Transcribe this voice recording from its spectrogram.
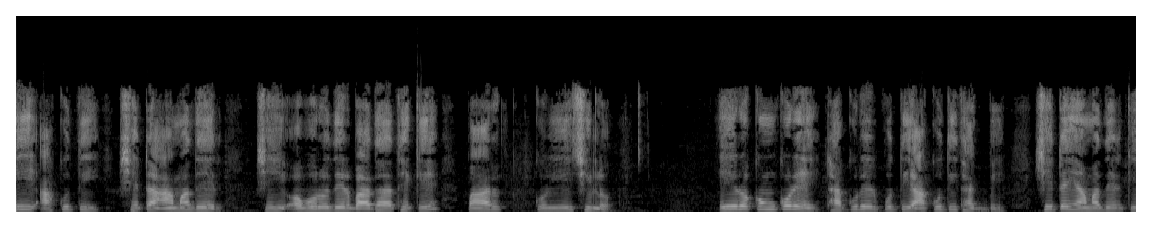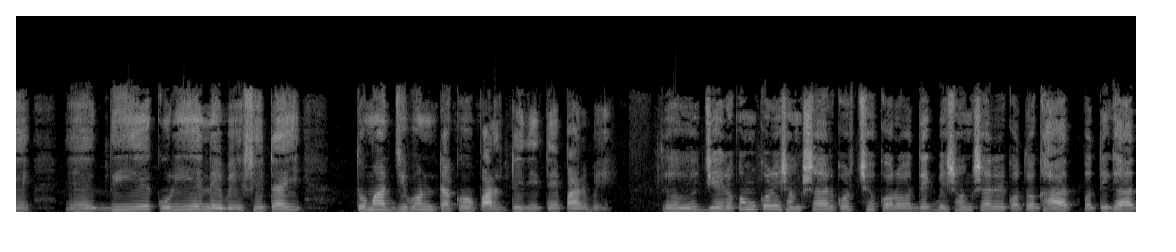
এই আকুতি, সেটা আমাদের সেই অবরোধের বাধা থেকে পার করিয়েছিল। এরকম করে ঠাকুরের প্রতি আকুতি থাকবে, সেটাই আমাদেরকে দিয়ে করিয়ে নেবে, সেটাই তোমার জীবনটাকেও পাল্টে দিতে পারবে। তো যেরকম করে সংসার করছ, করো, দেখবে সংসারের কত ঘাত প্রতিঘাত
